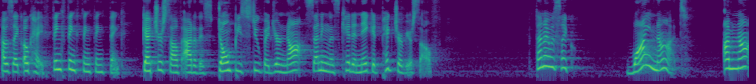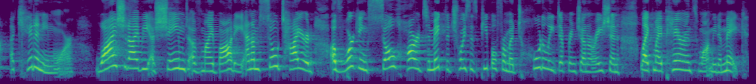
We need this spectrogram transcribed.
I was like, okay, think, think, think, think, think. Get yourself out of this. Don't be stupid. You're not sending this kid a naked picture of yourself. But then I was like, why not? I'm not a kid anymore. Why should I be ashamed of my body? And I'm so tired of working so hard to make the choices people from a totally different generation, like my parents, want me to make.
